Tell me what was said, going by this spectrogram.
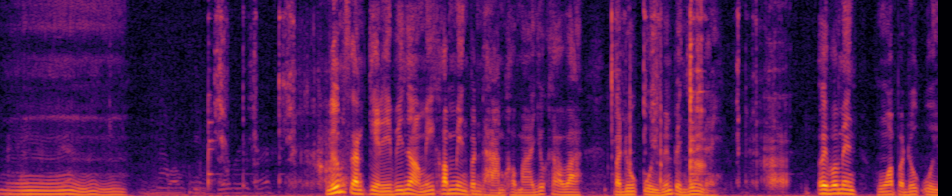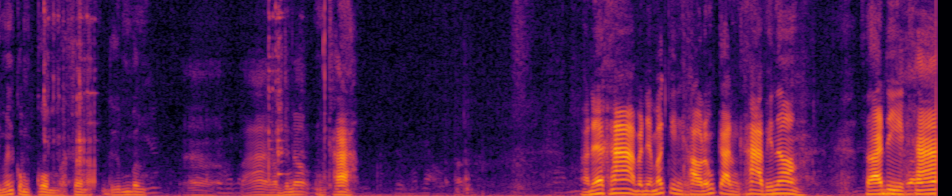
อืมลืมสังเกตอีพี่น้องมีคอมเมนต์เพิ่นถามเข้ามาอยู่ค่ะว่าปลาดุกอุ่ยมันเป็นยังไงเอ้ยบ่แม่นหัวปลาดุกอุ่ยมันกลมๆว่าซั่นลืมเบิ่งอ่าปลาครับพี่น้องค่ะมาเด้อค่ะบัดเดี๋ยวมากินข้าวน้ำกันค่ะพี่น้อง สวัสดีค่ะ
